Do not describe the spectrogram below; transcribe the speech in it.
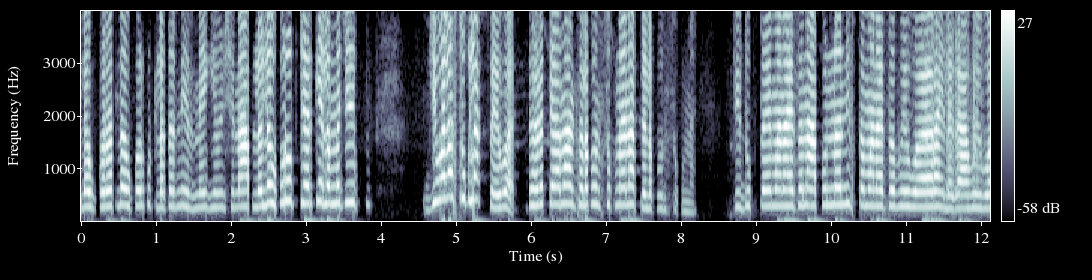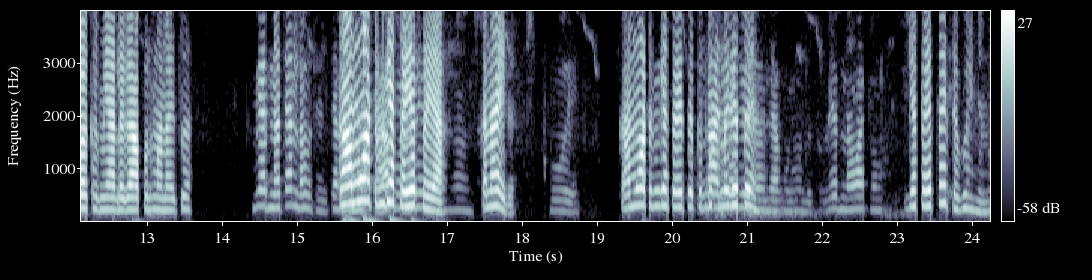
लवकरात लवकर कुठला तर निर्णय घेऊन ना आपलं लवकर उपचार केला म्हणजे जीवाला सुख लागतंय व धड त्या माणसाला पण सुख नाही ना आपल्याला पण सुख नाही. ती दुखतंय म्हणायचं ना आपण न नुसतं म्हणायचं हुई व राहिलं का हुई व कमी आलं का आपण म्हणायचं. वेदना त्यांना होते काम. वाटून घेता येतं या. का नाही ग? होय. काम वाटून घेता येते पण दुखणं म्हणतो. वेदना वाटून. घेता येत नाही त्या बहिणीनं.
